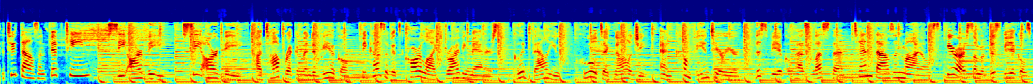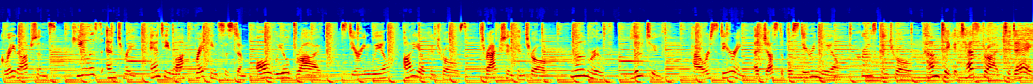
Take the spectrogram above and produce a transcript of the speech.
The 2015 CRV. CRV, a top recommended vehicle because of its car-like driving manners, good value, cool technology, and comfy interior. This vehicle has less than 10,000 miles. Here are some of this vehicle's great options. Keyless entry, anti-lock braking system, all-wheel drive, steering wheel, audio controls, traction control, moonroof, Bluetooth, power steering, adjustable steering wheel, cruise control. Come take a test drive today.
